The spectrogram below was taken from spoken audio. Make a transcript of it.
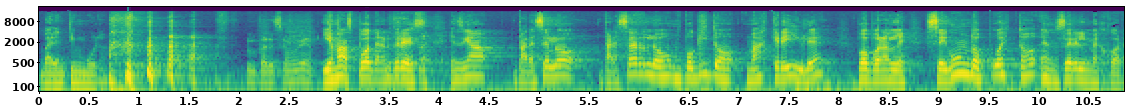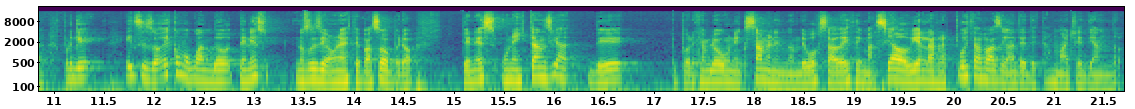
Valentín Muro. Me parece muy bien. Y es más, puedo tener tres. Encima, para hacerlo, para hacerlo un poquito más creíble, puedo ponerle segundo puesto en ser el mejor. Porque es eso, es como cuando tenés, no sé si alguna vez te pasó, pero tenés una instancia de, por ejemplo, un examen en donde vos sabés demasiado bien las respuestas, básicamente te estás macheteando.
